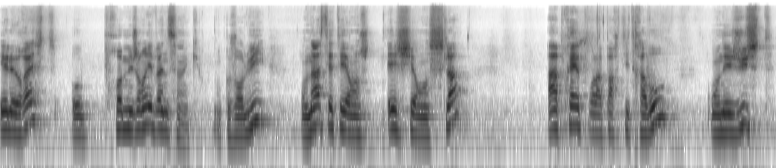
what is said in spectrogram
et le reste au 1er janvier 25. Donc aujourd'hui, on a cette échéance-là. Après, pour la partie travaux, on est juste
